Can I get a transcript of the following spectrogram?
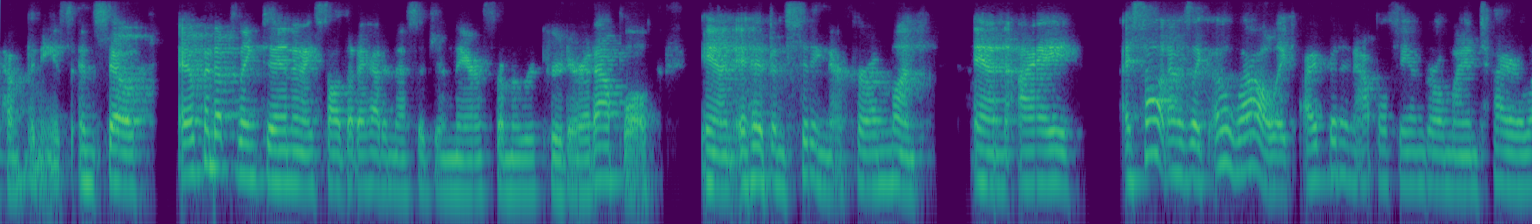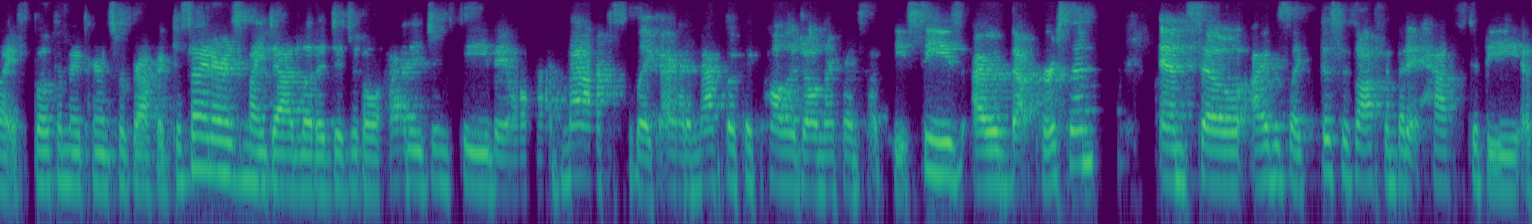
companies. And so I opened up LinkedIn and I saw that I had a message in there from a recruiter at Apple, and it had been sitting there for a month. And I I saw it and I was like, oh, wow, like I've been an Apple fangirl my entire life. Both of my parents were graphic designers. My dad led a digital ad agency. They all had Macs. Like I had a MacBook at college. All my friends had PCs. I was that person. And so I was like, this is awesome, but it has to be a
